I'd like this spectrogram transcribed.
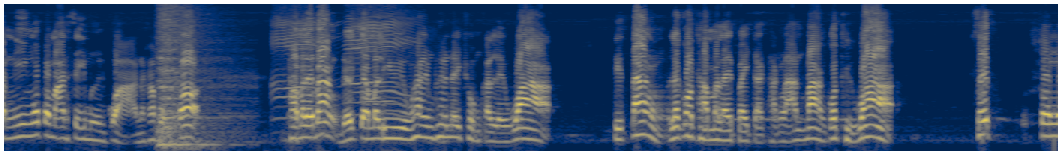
คันนี้งบประมาณ 4 0,000 กว่านะครับผมก็ทำอะไรบ้าง เดี๋ยวจะมารีวิวให้เพื่อนๆได้ชมกันเลยว่า ติดตั้งแล้วก็ทำอะไรไปจากทางร้านบ้างก็ถือว่า ทรง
